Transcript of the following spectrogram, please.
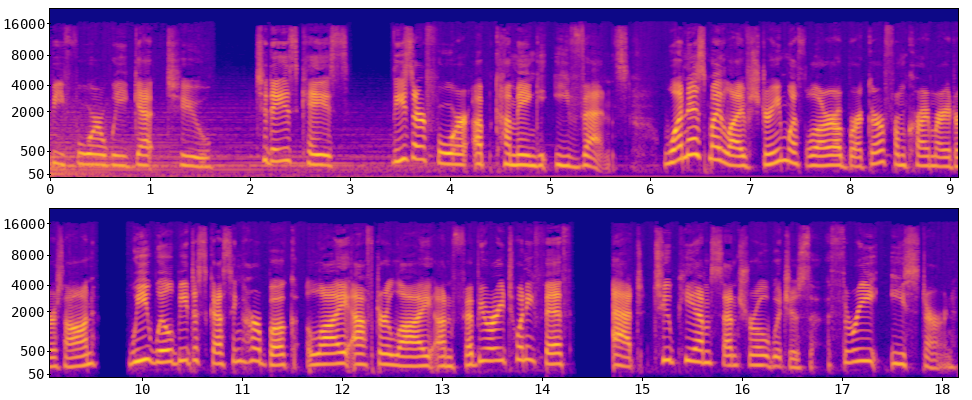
before we get to today's case. These are for upcoming events. One is my live stream with Lara Bricker from Crime Writers On. We will be discussing her book, Lie After Lie, on February 25th at 2 p.m. Central, which is 3 Eastern.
